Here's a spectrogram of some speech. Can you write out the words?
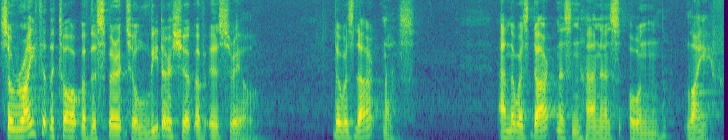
So, right at the top of the spiritual leadership of Israel, there was darkness. And there was darkness in Hannah's own life.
